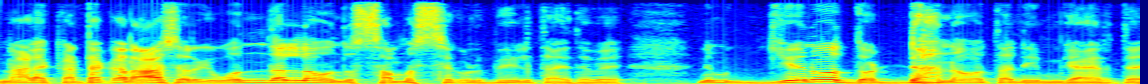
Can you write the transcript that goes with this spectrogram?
ನಾಳೆ ಕಟಕ ರಾಶರಿಗೆ ಒಂದಲ್ಲ ಒಂದು ಸಮಸ್ಯೆಗಳು ಬೀಳ್ತಾ ಇದ್ದಾವೆ ನಿಮಗೇನೋ ದೊಡ್ಡ ಅನಾಹುತ ನಿಮಗೆ ಆಗಿರುತ್ತೆ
